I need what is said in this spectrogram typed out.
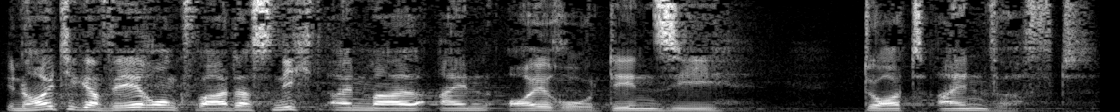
In heutiger Währung war das nicht einmal ein Euro, den sie dort einwirft.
